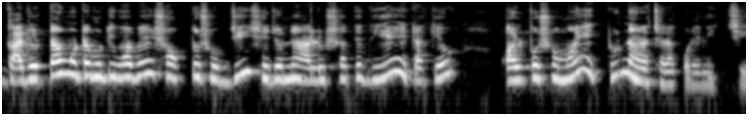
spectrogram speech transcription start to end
গাজরটাও মোটামুটিভাবে শক্ত সবজি, সেজন্য আলুর সাথে দিয়ে এটাকেও অল্প সময় একটু নাড়াচাড়া করে নিচ্ছি।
